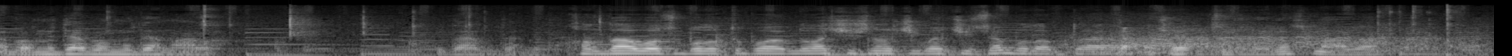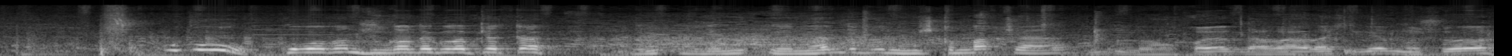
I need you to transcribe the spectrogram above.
Apa muda apa muda malu. Muda muda muda. Kan davası bulutu bu hem de var şişden çıkma çiğsen bulap da. Cek tuzlamas malu. Udu, kovadan jilganda kulap. Yemem de bu kımmak ya. Long koyup davalaş diye muşu.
